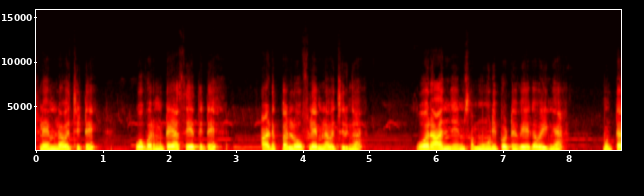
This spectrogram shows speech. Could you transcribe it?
ஃப்ளேமில் வச்சுட்டு ஒவ்வொரு முட்டையாக சேர்த்துட்டு அடுப்பை லோ ஃப்ளேமில் வச்சுருங்க. ஒரு அஞ்சு நிமிஷம் மூடி போட்டு வேக வைங்க. முட்டை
